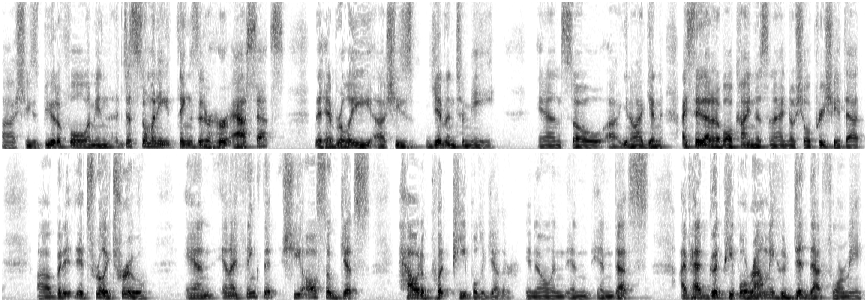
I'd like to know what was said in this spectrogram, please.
Uh, she's beautiful. I mean, just so many things that are her assets that have really uh, she's given to me. And so, uh, you know, again, I say that out of all kindness, and I know she'll appreciate that. Uh, but it, it's really true, and and I think that she also gets how to put people together, you know, and and and that's I've had good people around me who did that for me.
